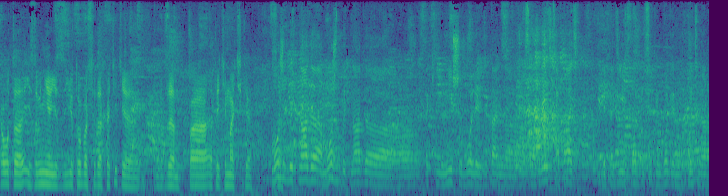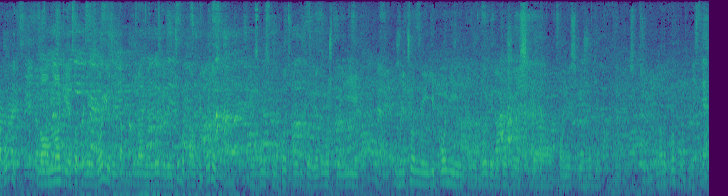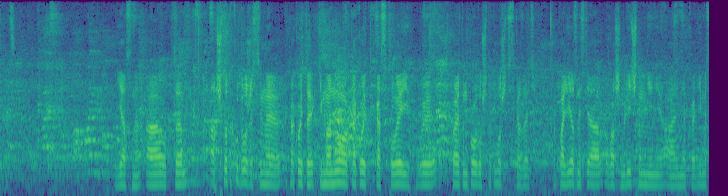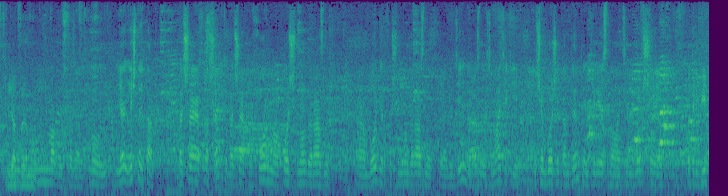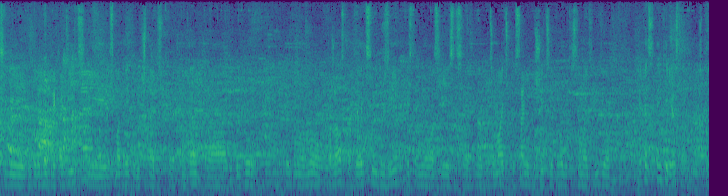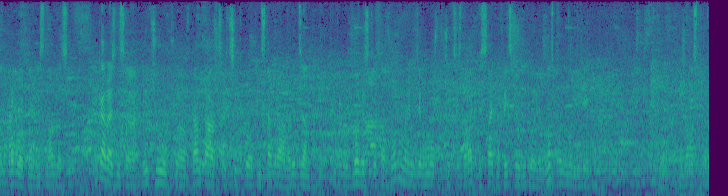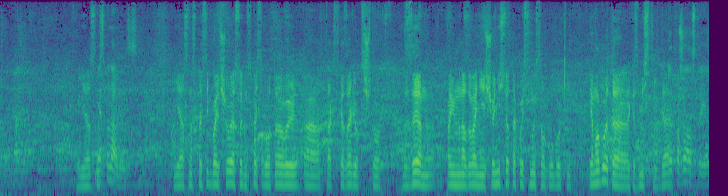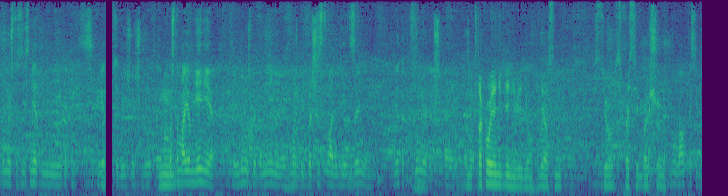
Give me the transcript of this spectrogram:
кого-то извне из Ютуба сюда хотите в дзен по этой тематике? Может быть, надо, может быть, надо э, такие ниши более детально смотреть, копать, приходить, может быть, с этими блогерами дополнительно работать. Но многие топовые блогеры, да, популярные блогеры YouTube к нам приходят, в смысле, находят свою аудиторию. Я думаю, что и увлеченные Японией бы, блогеры тоже себя вполне себе есть Надо пробовать, останавливаться. Ясно. А вот эм, а что-то художественное, какое-то кимоно, какой-то косплей, вы по этому поводу что-то можете сказать? О полезности, о вашем личном мнении, о необходимости для дзена? Не могу сказать. Ну, я, я считаю так. Большая площадка, большая платформа, очень много разных э, блогеров, очень много разных э, людей на разные тематики. И чем больше контента интересного, тем больше потребителей, которые будут приходить и смотреть или читать про этот контент, про эту культуру. Поэтому, ну, пожалуйста, приводите своих друзей, если они у вас есть э, на эту тематику, сами пишите, пробуйте снимать видео. Мне кажется, это интересно. Типа, надо пробовать, надо не останавливаться. Какая разница? YouTube, э, ВКонтакте, TikTok, Instagram или Дзен? Ну, как бы блогерские платформы, где вы можете что-то создавать, писать, находить свою аудиторию. У нас довольно много людей. Пожалуйста, Ясно. не останавливайтесь. Ясно, спасибо большое. Особенно спасибо, вот а, вы а, так сказали, вот, что дзен, помимо названия, еще несет такой смысл глубокий. Я могу это разместить, Да, да? пожалуйста, я думаю, что здесь нет никаких секретов или еще чего-то. Ну. просто мое мнение. Я не думаю, что это мнение, может быть, большинства людей в Дзене. Я так думаю, я так считаю. Ну, Пожалуйста. Такого я нигде не видел, ясно. Все, спасибо большое. Спасибо. Ну, вам спасибо.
